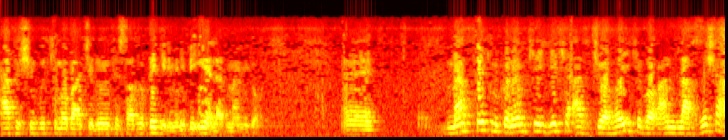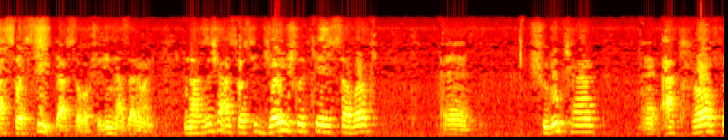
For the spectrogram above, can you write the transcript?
حرفش این بود که ما باید جلوی فساد رو بگیریم. یعنی به این علت من می‌گفت. من فکر می‌کنم که یکی از جاهایی که واقعا لغزش اساسی در ساواک شد این نظر منه. لغزش اساسی جایی شد که ساواک شروع کرد اطراف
